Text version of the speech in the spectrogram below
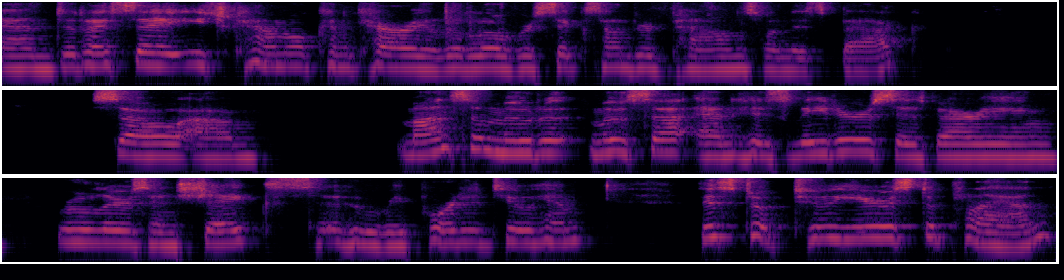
And did I say each camel can carry a little over 600 pounds on its back? So um, Mansa Musa and his leaders, his varying rulers and sheikhs who reported to him. This took two years to plan.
